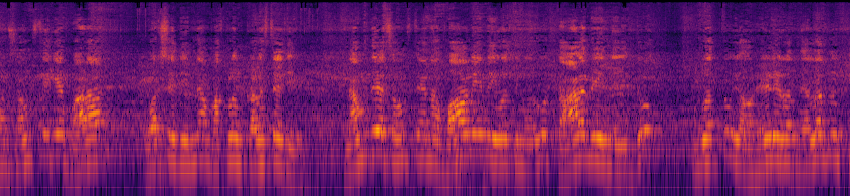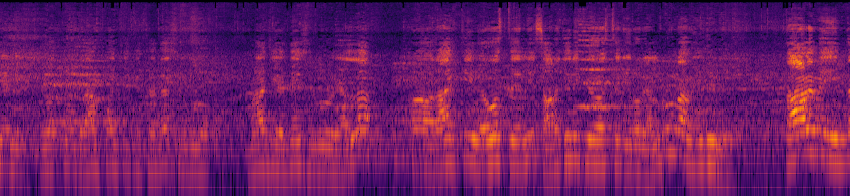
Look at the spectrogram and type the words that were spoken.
ಒಂದು ಸಂಸ್ಥೆಗೆ ಭಾಳ ವರ್ಷದಿಂದ ಮಕ್ಕಳನ್ನು ಕಳಿಸ್ತಾ ಇದ್ದೀವಿ. ನಮ್ಮದೇ ಸಂಸ್ಥೆಯನ್ನು ಭಾವನೆಯಿಂದ ಇವತ್ತಿನವರೆಗೂ ತಾಳ್ಮೆಯಿಂದ ಇದ್ದು, ಇವತ್ತು ಅವ್ರು ಹೇಳಿರೋದನ್ನೆಲ್ಲದನ್ನೂ ಕೇಳಿ, ಇವತ್ತು ಗ್ರಾಮ ಪಂಚಾಯತಿ ಸದಸ್ಯರುಗಳು ಮಾಜಿ ಅಧ್ಯಕ್ಷರುಗಳು ಎಲ್ಲ ರಾಜಕೀಯ ವ್ಯವಸ್ಥೆಯಲ್ಲಿ, ಸಾರ್ವಜನಿಕ ವ್ಯವಸ್ಥೆಯಲ್ಲಿ ಇರೋರು ಎಲ್ಲರೂ ನಾವು ಇದ್ದೀವಿ. ತಾಳ್ಮೆಯಿಂದ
